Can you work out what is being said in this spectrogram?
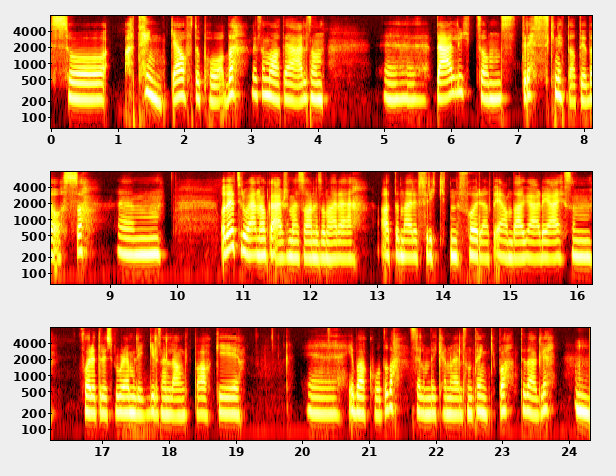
så tenker jeg ofte på det, liksom, og at jeg er litt sånn Eh, det er litt sånn stress knytta til det også. Um, og det tror jeg nok er, som jeg sa, litt sånn her, at den der frykten for at en dag er det jeg som får et rusproblem, ligger liksom langt bak i, i, i bakhodet, da. Selv om det ikke er noe jeg liksom tenker på til daglig. Mm.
